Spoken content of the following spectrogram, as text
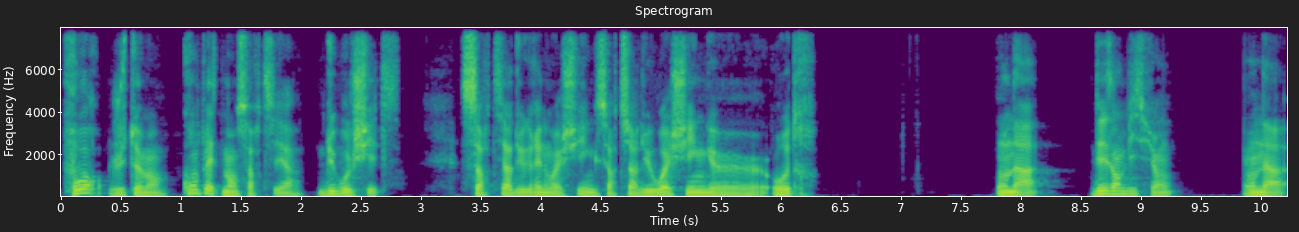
Pour justement complètement sortir du bullshit, sortir du greenwashing, sortir du washing, heu, autre. On a des ambitions, on a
